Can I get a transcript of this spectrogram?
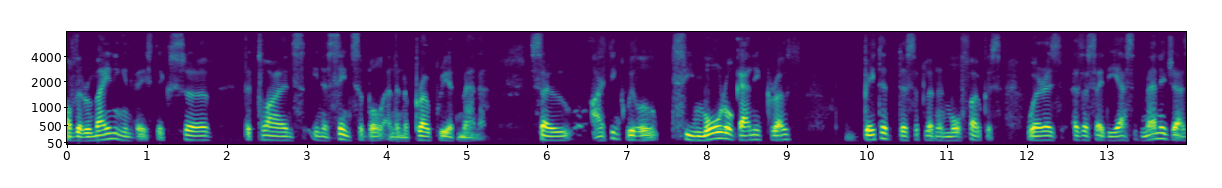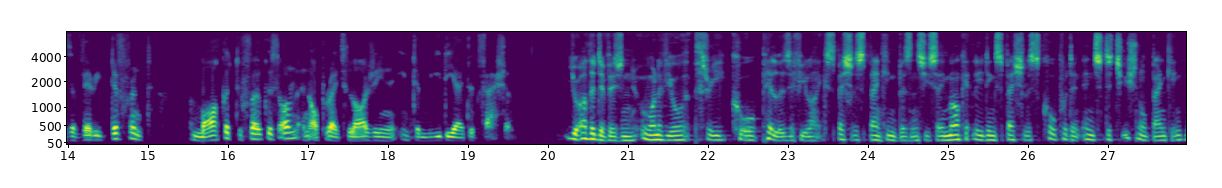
of the remaining Investec, serve the clients in a sensible and an appropriate manner. So I think we'll see more organic growth better discipline and more focus. Whereas, as I say, the asset manager has a very different market to focus on and operates largely in an intermediated fashion. Your other division, one of your three core pillars, if you like, specialist banking business, you say market leading specialist corporate and institutional banking,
